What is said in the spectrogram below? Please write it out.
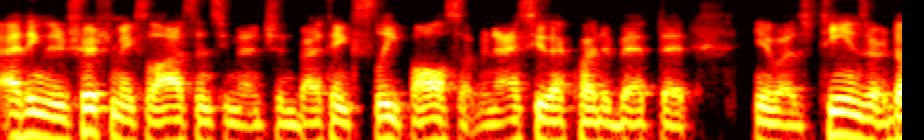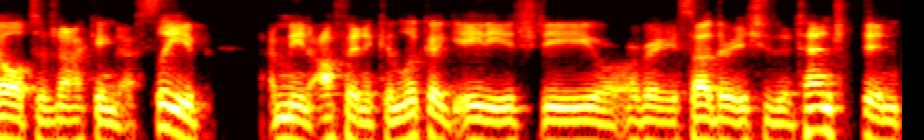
I think the nutrition makes a lot of sense you mentioned, but I think sleep also. I mean, I see that quite a bit that, you know, as teens or adults, if not getting enough sleep, I mean, often it can look like ADHD or, or various other issues of attention,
